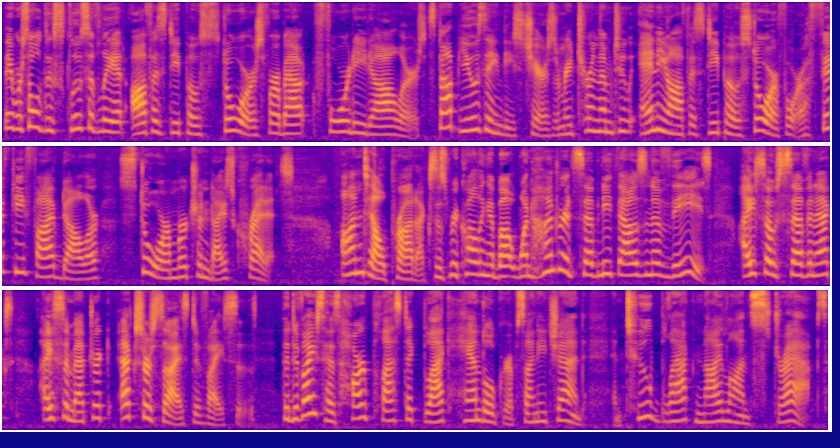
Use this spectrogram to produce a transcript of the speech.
They were sold exclusively at Office Depot stores for about $40. Stop using these chairs and return them to any Office Depot store for a $55 store merchandise credit. Ontel Products is recalling about 170,000 of these ISO 7X isometric exercise devices. The device has hard plastic black handle grips on each end and two black nylon straps.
